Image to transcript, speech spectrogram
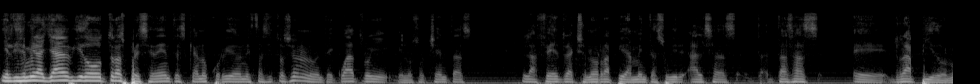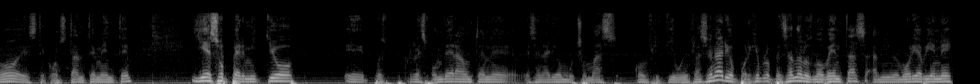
Y él dice, mira, ya ha habido otros precedentes que han ocurrido en esta situación, en el 94 y en los 80 la Fed reaccionó rápidamente a subir alzas, ta- tasas eh, rápido, ¿no? Este, constantemente, y eso permitió eh, pues responder a un escenario mucho más conflictivo inflacionario. Por ejemplo, pensando en los 90, a mi memoria viene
